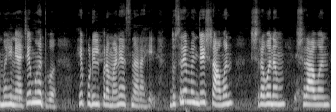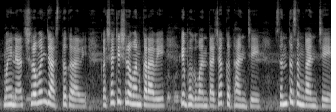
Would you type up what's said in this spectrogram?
महिन्याचे महत्त्व हे पुढील प्रमाणे असणार आहे. दुसरे म्हणजे श्रावण श्रवणम श्रावण महिन्यात श्रवण जास्त करावे. कशाचे श्रवण करावे? ते भगवंताच्या कथांचे संतसंगांचे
